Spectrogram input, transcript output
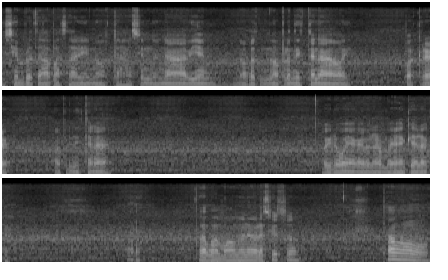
y siempre te va a pasar y no estás haciendo nada bien, no, aprendiste nada hoy. ¿Puedes creer? No aprendiste nada. Hoy no voy a caminar, me voy a quedar acá. Eh, fue más o menos gracioso. Estamos,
